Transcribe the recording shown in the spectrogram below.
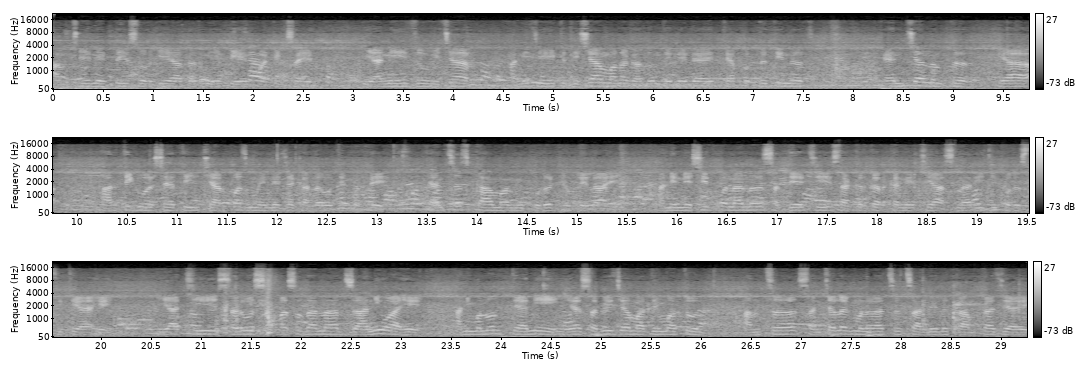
आमचे नेते स्वर्गीय आदरणीय पी एन पाटील साहेब यांनी जो विचार आणि जी एक दिशा आम्हाला घालून दिलेली आहे त्या पद्धतीनंच त्यांच्यानंतर या आर्थिक वर्षातील चार पाच महिन्याच्या कालावधीमध्ये त्यांचंच काम आम्ही पुढं ठेवलेलं आहे. आणि निश्चितपणानं सध्याची साखर कारखान्याची असणारी जी परिस्थिती आहे याची सर्व सभासदांना जाणीव आहे आणि म्हणून त्यांनी या सभेच्या माध्यमातून आमचं संचालक मंडळाचं चाललेलं कामकाज जे आहे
